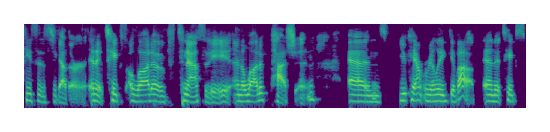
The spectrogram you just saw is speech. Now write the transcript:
pieces together and it takes a lot of tenacity and a lot of passion and you can't really give up and it takes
